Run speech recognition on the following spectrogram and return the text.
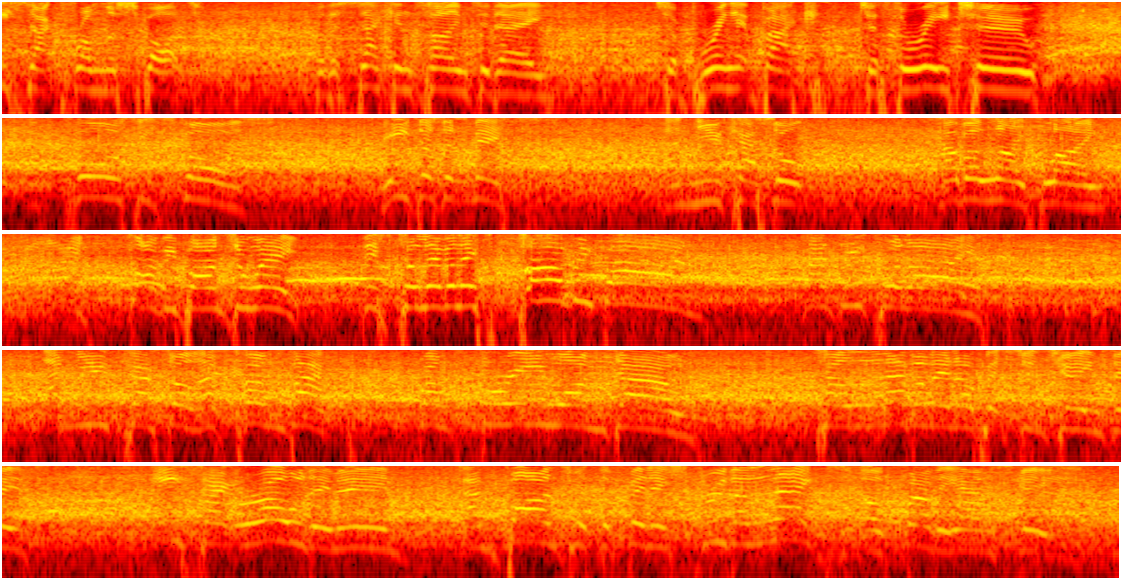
Isak from the spot for the second time today to bring it back to 3 2. Of course, he scores. He doesn't miss. And Newcastle have a lifeline.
